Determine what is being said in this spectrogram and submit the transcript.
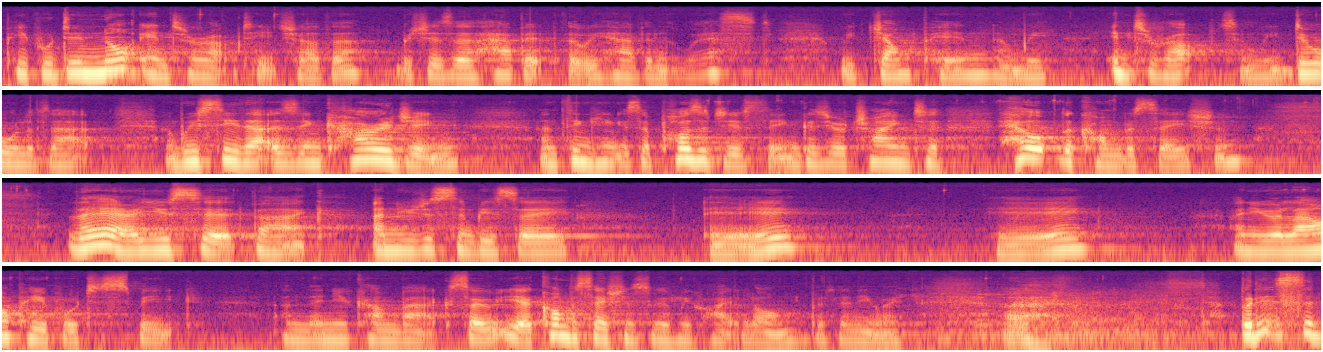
people do not interrupt each other, which is a habit that we have in the West. We jump in and we interrupt and we do all of that. And we see that as encouraging and thinking it's a positive thing because you're trying to help the conversation. There, you sit back and you just simply say, eh, eh, and you allow people to speak and then you come back. So, yeah, conversations are going to be quite long, but anyway. Uh, but it's a,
